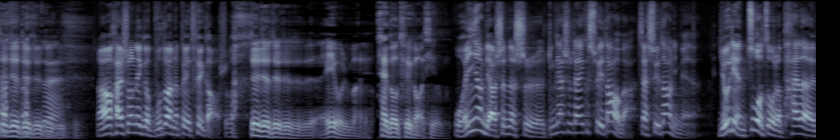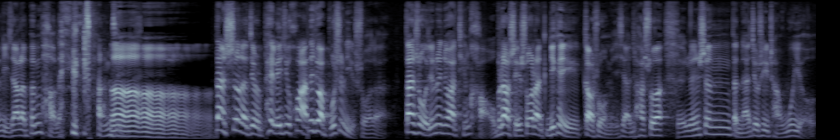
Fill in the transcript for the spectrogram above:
对对对对对对对 然后还说那个不断的被退稿是吧？对对对对对对对，哎呦我的妈呀，太多退稿信了。我印象比较深的是，应该是在一个隧道吧，在隧道里面有点做作了拍了李佳乐奔跑的一个场景。嗯嗯嗯嗯嗯嗯！但是呢，就是配了一句话，那句话不是你说的，但是我觉得那句话挺好，我不知道谁说的，你可以告诉我们一下。就他说，人生本来就是一场乌有。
